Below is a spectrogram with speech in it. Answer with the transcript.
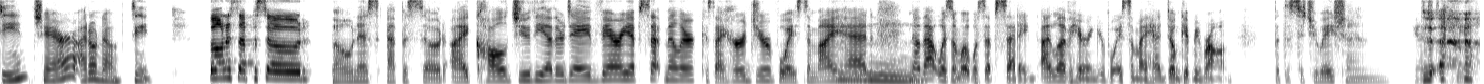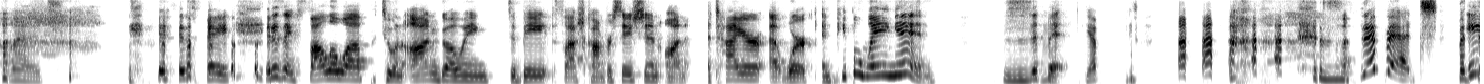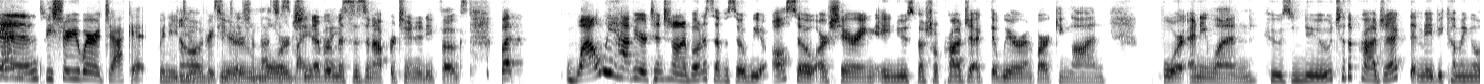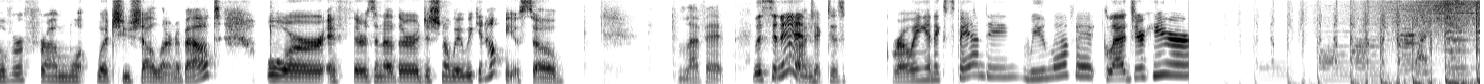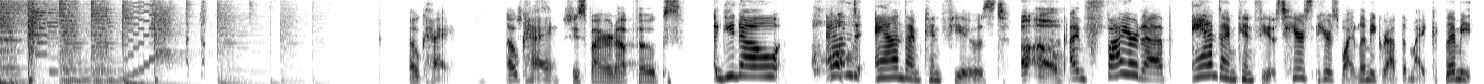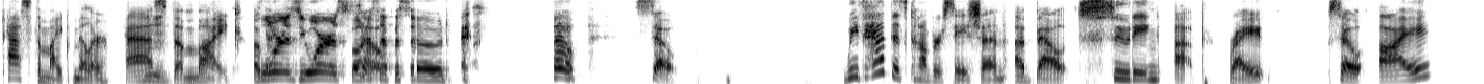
Dean, chair? I don't know. Dean. Bonus episode. Bonus episode. I called you the other day, very upset, Miller, because I heard your voice in my head. Mm. Now, that wasn't what was upsetting. I love hearing your voice in my head. Don't get me wrong. But the situation, you had to take me off the ledge. it is a it is a follow up to an ongoing debate slash conversation on attire at work and people weighing in. Zip Mhm. it. Yep. Zip it. But then And- be sure you wear a jacket when you do a oh, presentation. That's Lord, she never advice. misses an opportunity, folks. But while we have your attention on a bonus episode, we also are sharing a new special project that we are embarking on for anyone who's new to the project that may be coming over from what, what you shall learn about, or if there's another additional way we can help you. So Love it. listen The in. project is growing and expanding. We love it. Glad you're here. Okay. Okay. She's fired up, folks. You know, and and I'm confused. Uh oh. I'm fired up and I'm confused. Here's here's why. Let me grab the mic. Let me pass the mic, Miller. Pass the mic. Okay. Floor is yours. Bonus So- episode. So, so we've had this conversation about suiting up, right? So I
